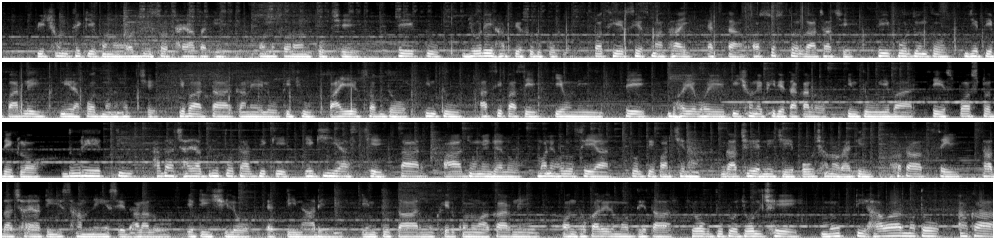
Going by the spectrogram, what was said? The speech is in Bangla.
পিছন থেকে কোনো অদৃশ্য ছায়া তাকে অনুসরণ করছে। সে একটু জোরে হাঁটতে শুরু করল। পথের শেষ মাথায় একটা অস্বস্থর গাছ আছে। সেই পর্যন্ত যেতে পারলেই নিরাপদ মনে হচ্ছে। এবার তার কানে এলো কিছু পায়ের শব্দ, কিন্তু আশেপাশে কেউ নেই। সে ভয়ে ভয়ে পিছনে ফিরে তাকালো, কিন্তু এবার সে স্পষ্ট দেখল, দূরে একটি সাদা ছায়া দ্রুত তার দিকে এগিয়ে আসছে। তার পা জমে গেল। মনে হলো সে আর চলতে পারছে না। গাছের নিচে পৌঁছানোর আগেই হঠাৎ সেই সাদা ছায়াটি সামনে এসে দাঁড়াল। এটি ছিল একটি নারী, কিন্তু তার মুখের কোনো আকার নেই। অন্ধকারের মধ্যে তার চোখ দুটো জ্বলছে। মুখটি হাওয়ার মতো ফাঁকা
